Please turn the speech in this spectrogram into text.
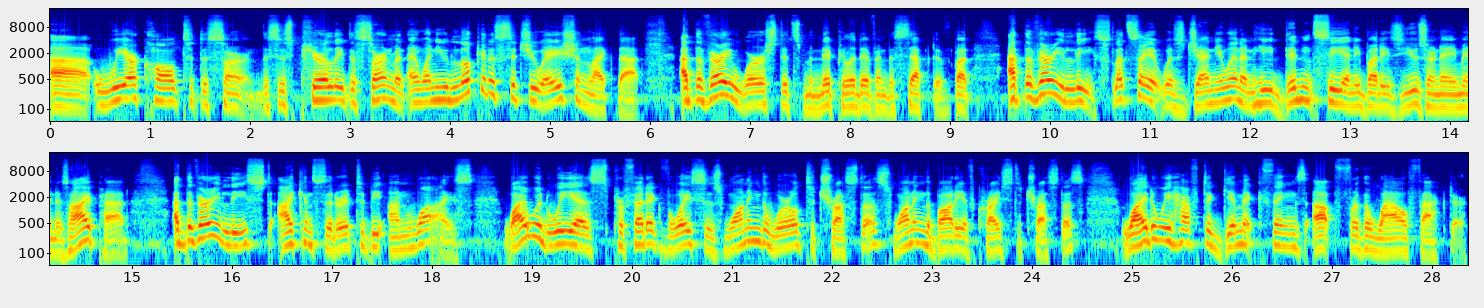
Uh, we are called to discern. This is purely discernment. And when you look at a situation like that, at the very worst, it's manipulative and deceptive. But at the very least, let's say it was genuine and he didn't see anybody's username in his iPad. At the very least, I consider it to be unwise. Why would we, as prophetic voices, wanting the world to trust us, wanting the body of Christ to trust us, why do we have to gimmick things up for the wow factor?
